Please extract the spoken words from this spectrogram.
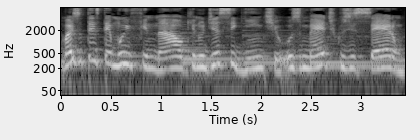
Mas o testemunho final, que no dia seguinte os médicos disseram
